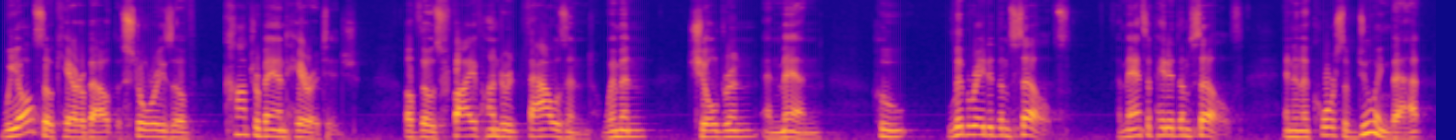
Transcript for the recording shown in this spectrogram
We also care about the stories of contraband heritage, of those 500,000 women, children, and men who liberated themselves, emancipated themselves, and in the course of doing that,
